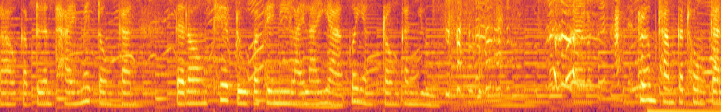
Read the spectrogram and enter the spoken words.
เรากับเรือนไทยไม่ตรงกัน แต่ลองเทียบดูประเพณีหลายๆ อย่างก็ยังตรงกันอยู่ เริ่มทำกระทงกัน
